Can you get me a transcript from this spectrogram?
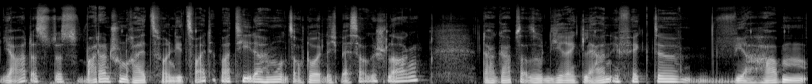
ja, das, das war dann schon reizvoll. Und die zweite Partie, da haben wir uns auch deutlich besser geschlagen. Da gab es also direkt Lerneffekte. Wir haben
